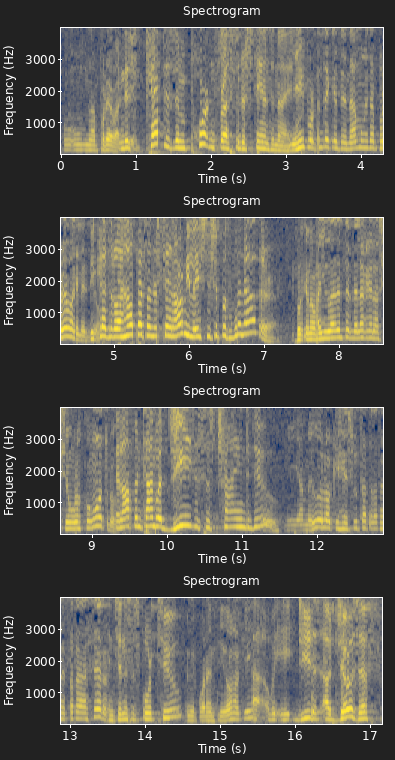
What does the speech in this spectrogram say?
una prueba And this test is important for us to understand Y es tonight importante que entendamos esta prueba que les dio. because it'll help us understand our relationship with one another. Porque nos va a ayudar a entender la relación unos con otros. And oftentimes what Jesus is trying to do. Y a menudo lo que Jesús trata, trata de hacer. In Genesis 42, En el 42 aquí, uh, Jesus, uh, Joseph,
